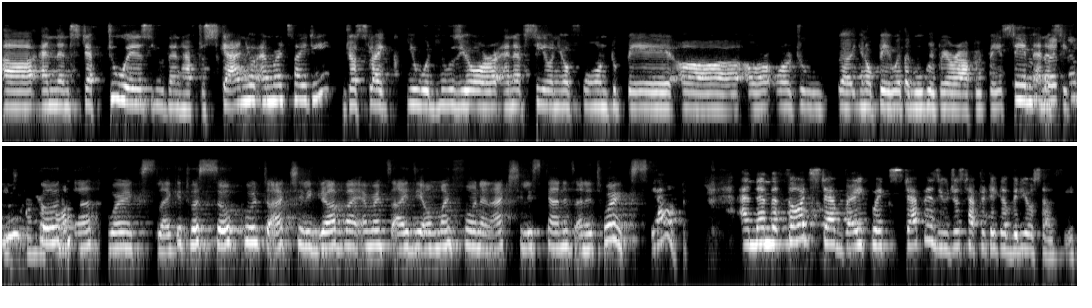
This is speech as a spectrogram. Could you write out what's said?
Uh, and then step two is you then have to scan your Emirates ID, just like you would use your NFC on your phone to pay uh, or, or to, uh, you know, pay with a Google Pay or Apple Pay, same But NFC I feature never on your phone. that works. Like it was so cool to actually grab my Emirates ID on my phone and actually scan it and it works. Yeah. And then the third step, very quick step, is you just have to take a video selfie.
